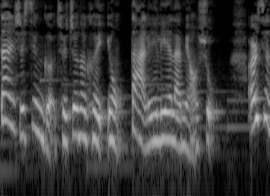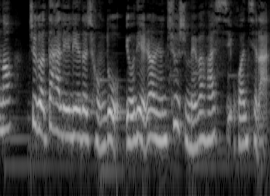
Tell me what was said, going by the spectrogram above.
但是性格却真的可以用大咧咧来描述。而且呢，这个大咧咧的程度，有点让人确实没办法喜欢起来。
